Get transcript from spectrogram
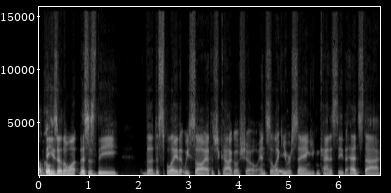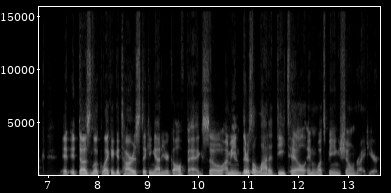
oh, cool. these are the one. This is the the display that we saw at the Chicago show. And so, like you were saying, you can kind of see the headstock. It, it does look like a guitar is sticking out of your golf bag. So, I mean, there's a lot of detail in what's being shown right here.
